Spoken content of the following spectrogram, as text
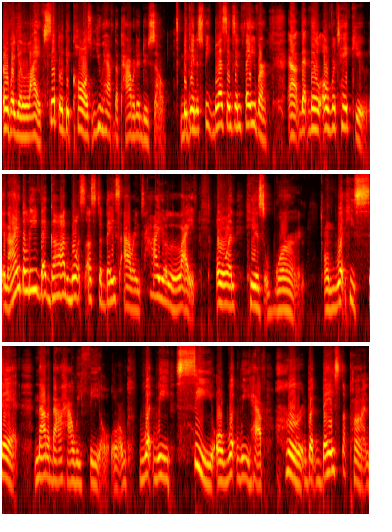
over your life simply because you have the power to do so. Begin to speak blessings and favor uh, that they'll overtake you. And I believe that God wants us to base our entire life on His Word, on what He said, not about how we feel or what we see or what we have heard, but based upon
